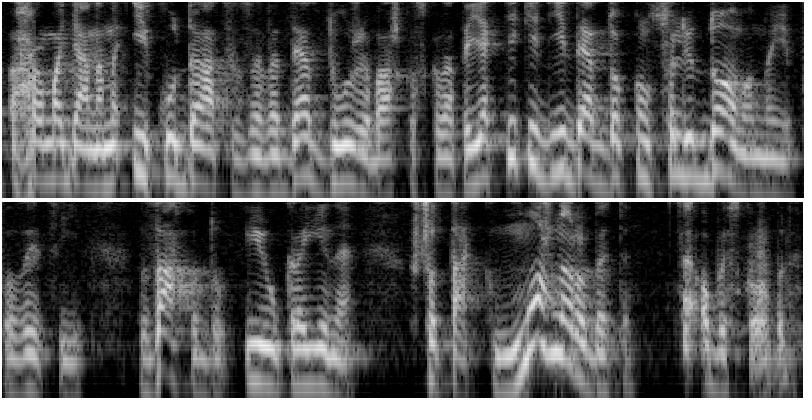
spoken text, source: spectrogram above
громадянами. І куди це заведе, дуже важко сказати. Як тільки дійде до консолідованої позиції Заходу і України, що так можна робити, це обов'язково буде.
